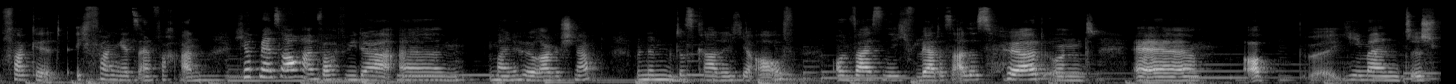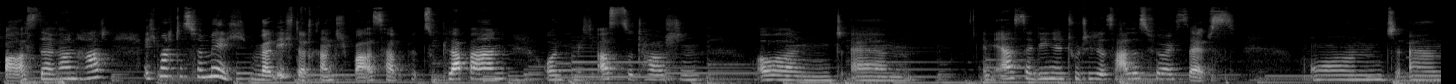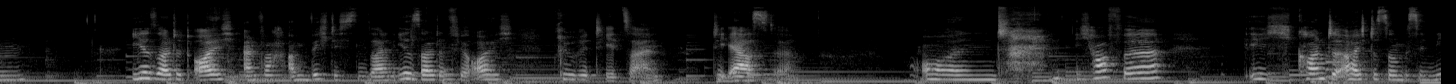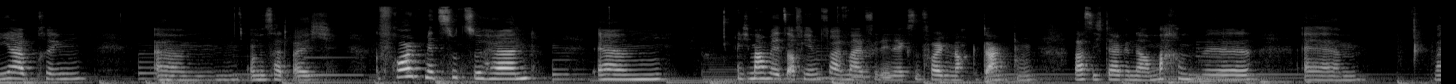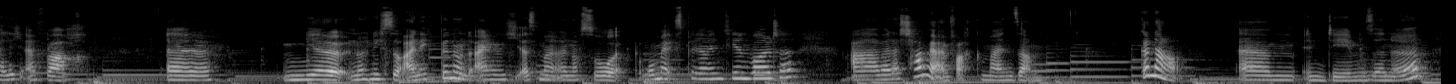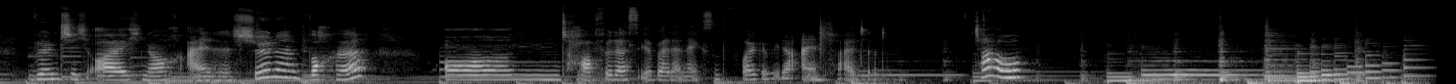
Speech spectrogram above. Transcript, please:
fuck it, ich fange jetzt einfach an. Ich habe mir jetzt auch einfach wieder ähm, meine Hörer geschnappt und nehme das gerade hier auf und weiß nicht, wer das alles hört und äh, ob äh, jemand Spaß daran hat. Ich mache das für mich, weil ich daran Spaß habe, zu plappern und mich auszutauschen. Und ähm, in erster Linie tut ihr das alles für euch selbst. Und ähm, ihr solltet euch einfach am wichtigsten sein. Ihr solltet für euch Priorität sein. Die erste. Und ich hoffe, ich konnte euch das so ein bisschen näher bringen. Ähm, und es hat euch gefreut, mir zuzuhören. Ähm, ich mache mir jetzt auf jeden Fall mal für die nächsten Folgen noch Gedanken, was ich da genau machen will, ähm, weil ich einfach äh, mir noch nicht so einig bin und eigentlich erstmal noch so rumexperimentieren wollte. Aber das schauen wir einfach gemeinsam. Genau. Ähm, in dem Sinne wünsche ich euch noch eine schöne Woche und hoffe, dass ihr bei der nächsten Folge wieder einschaltet. Ciao! Música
